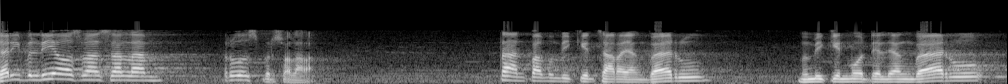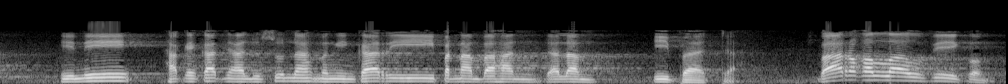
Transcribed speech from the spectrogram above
dari beliau SAW terus bersolawat. Tanpa membuat cara yang baru membuat model yang baru ini hakikatnya sunnah mengingkari penambahan dalam ibadah. Barakallahu fiikum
